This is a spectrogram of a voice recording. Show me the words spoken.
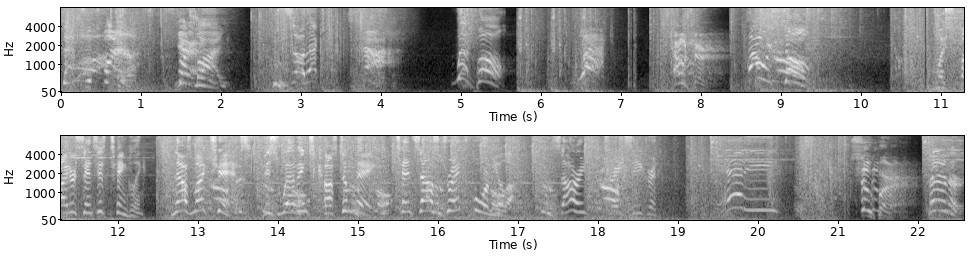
it! Fire! Smart Mine! saw that! Ah! Web ball! Whack! Counter! Power stone! My spider sense is tingling. Now's my chance. This webbing's custom made. Tensile strength formula. Sorry, trade secret. Eddie! Super! Banner!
